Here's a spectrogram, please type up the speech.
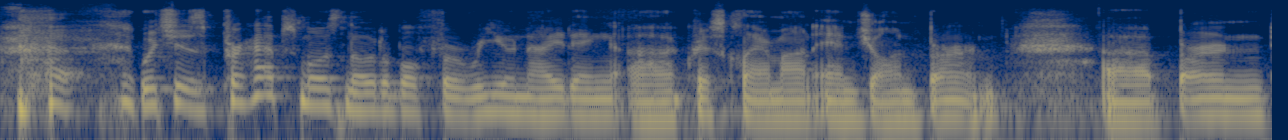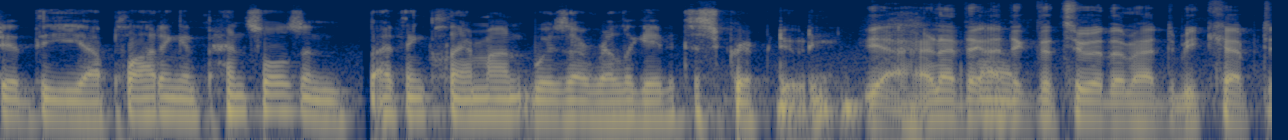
which is perhaps most notable for reuniting uh, Chris Claremont and John Byrne. Uh, Byrne did the uh, plotting and pencils, and I think Claremont was uh, relegated to script duty. Yeah, and I think I Uh, think the two of them had to be kept,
